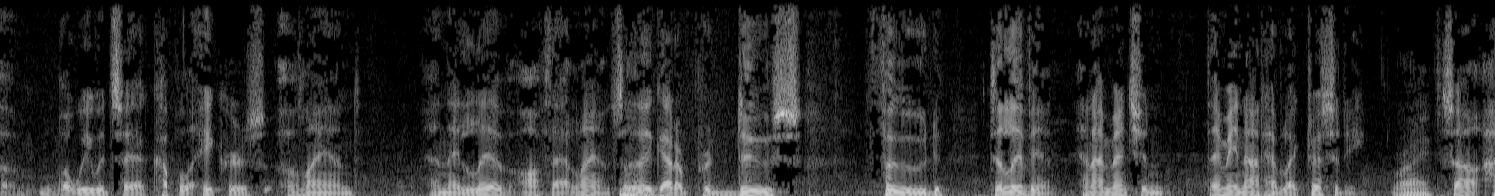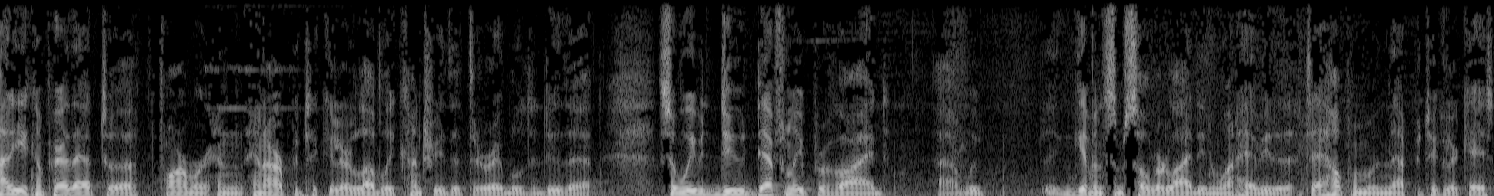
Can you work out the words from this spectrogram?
uh, what we would say a couple of acres of land, and they live off that land. So they've got to produce food to live in. And I mentioned they may not have electricity. Right. So, how do you compare that to a farmer in, in our particular lovely country that they're able to do that? So, we do definitely provide. Uh, we've given some solar lighting and what have you to, to help them in that particular case.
